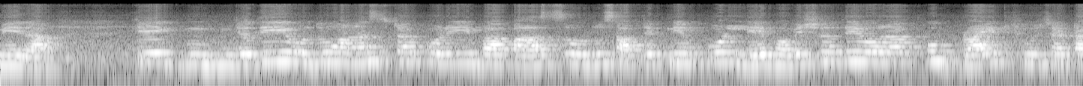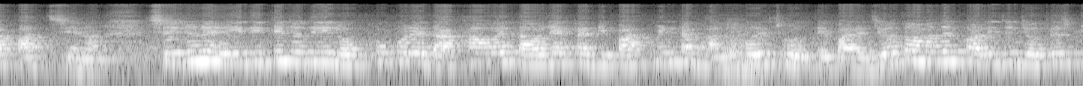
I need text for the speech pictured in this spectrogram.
মেয়েরা। যে যদি উর্দু অনার্সটা করি বা পাস উর্দু সাবজেক্ট নিয়ে পড়লে ভবিষ্যতে ওরা খুব ব্রাইট ফিউচারটা পাচ্ছে না। সেই জন্য এই দিকে যদি লক্ষ্য করে দেখা হয়, তাহলে একটা ডিপার্টমেন্টটা ভালো করে চলতে পারে। যেহেতু আমাদের কলেজে যথেষ্ট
